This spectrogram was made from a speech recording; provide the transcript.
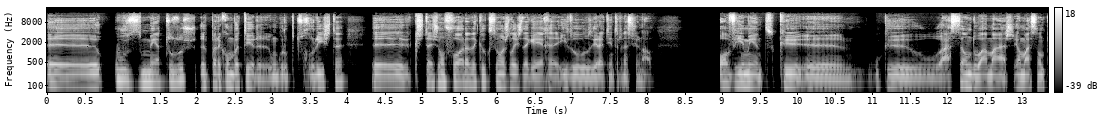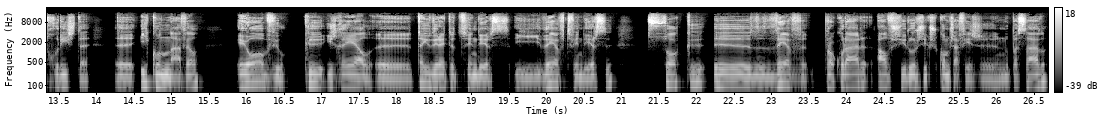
uh, use métodos eh, para combater um grupo terrorista uh, que estejam fora daquilo que são as leis da guerra e do direito internacional. Obviamente que, uh, o que a ação do Hamas é uma ação terrorista e condenável. É óbvio que Israel tem o direito a defender-se e deve defender-se, só que deve procurar alvos cirúrgicos, como já fez no passado,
